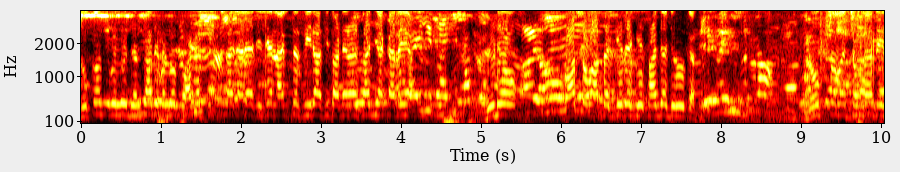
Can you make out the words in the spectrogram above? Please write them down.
ਲੋਕਾਂ ਦੇ ਵੱਲੋਂ ਜਨਤਾ ਦੇ ਵੱਲੋਂ ਸਵਾਗਤ ਕੀਤਾ ਜਾ ਰਿਹਾ ਦੀਆਂ ਲਾਈਵ ਤਸਵੀਰਾਂ ਅਸੀਂ ਤੁਹਾਡੇ ਨਾਲ ਸਾਂਝੀਆਂ ਕਰ ਰਹੇ ਹਾਂ। ਵੀਡੀਓ ਵੱਧ ਤੋਂ ਵੱਧ ਅੱਗੇ ਦੇ ਅੱਗੇ ਸਾਂਝਾ ਜ਼ਰੂਰ ਕਰਦੇ ਲੋਕ ਸਭਾ ਚੋਣਾਂ ਦੇ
